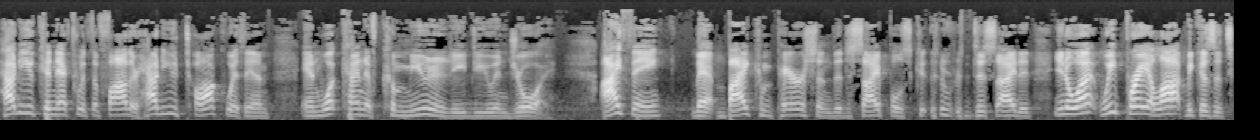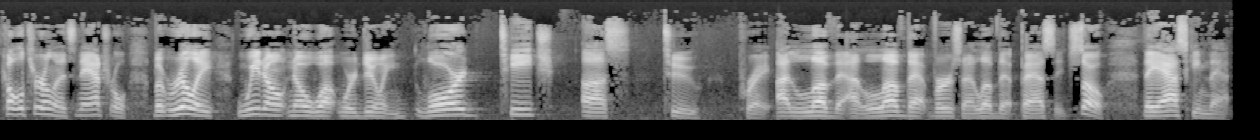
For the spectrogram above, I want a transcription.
How do you connect with the Father? How do you talk with him? And what kind of community do you enjoy? I think that by comparison, the disciples decided, you know what? We pray a lot because it's cultural and it's natural, but really, we don't know what we're doing. Lord, teach us to pray. I love that. I love that verse and I love that passage. So they ask him that.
